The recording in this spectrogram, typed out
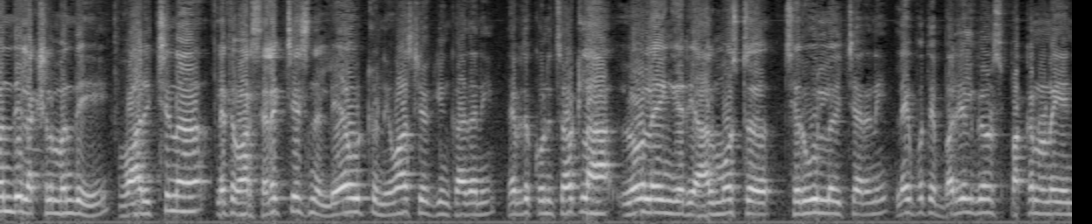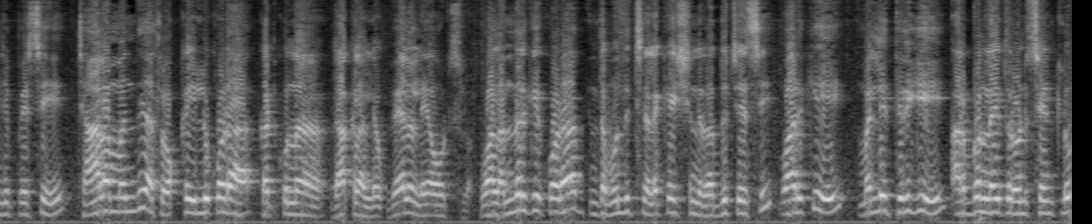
మంది లక్షల మంది వారిచ్చిన లేకపోతే వారు సెలెక్ట్ చేసిన లేఅవుట్లు నివాసయోగ్యం కాదని లేకపోతే కొన్ని చోట్ల లో లయింగ్ ఏరియా ఆల్మోస్ట్ చెరువుల్లో ఇచ్చారని లేకపోతే బరియల్ గ్రౌండ్స్ పక్కన ఉన్నాయని చెప్పేసి చాలా మంది అసలు ఒక్క ఇల్లు కూడా కట్టుకున్న దాఖలా లేవు. వేల లేఅవుట్స్లో. వాళ్ళందరికీ కూడా ఇంత ముందు ఇచ్చిన ఎలకేషన్ రద్దు చేసి వారికి మళ్ళీ తిరిగి అర్బన్లో అయితే రెండు సెంట్లు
